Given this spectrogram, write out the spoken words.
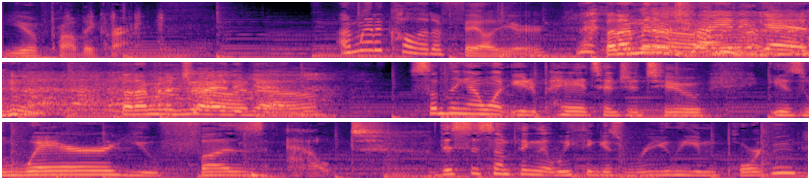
you'll probably cry. I'm gonna call it a failure, but I'm gonna try it again. But I'm gonna try No, it again. no. Something I want you to pay attention to is where you fuzz out. This is something that we think is really important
